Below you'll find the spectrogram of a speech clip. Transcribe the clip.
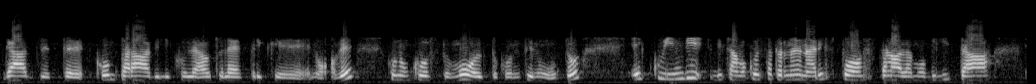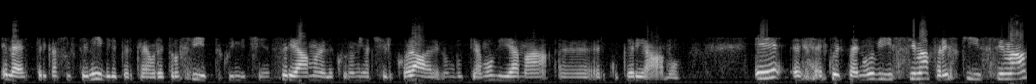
gadget comparabili con le auto elettriche nuove, con un costo molto contenuto e quindi diciamo questa per noi è una risposta alla mobilità elettrica sostenibile perché è un retrofit, quindi ci inseriamo nell'economia circolare, non buttiamo via ma eh, recuperiamo. E eh, questa è nuovissima, freschissima,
